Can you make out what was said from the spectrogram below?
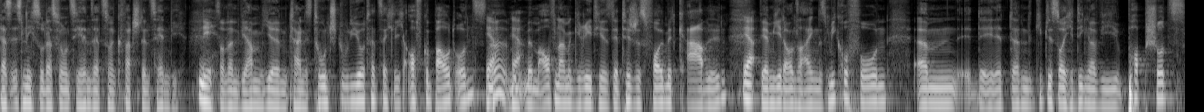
Das ist nicht so, dass wir uns hier hinsetzen und quatschen ins Handy. Nee. Sondern wir haben hier ein kleines Tonstudio tatsächlich aufgebaut uns. Ja, ne? ja. Mit dem Aufnahmegerät hier ist der Tisch ist voll mit Kabeln. Ja. Wir haben jeder unser eigenes Mikrofon. Ähm, dann gibt es solche Dinger wie Popschutz.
